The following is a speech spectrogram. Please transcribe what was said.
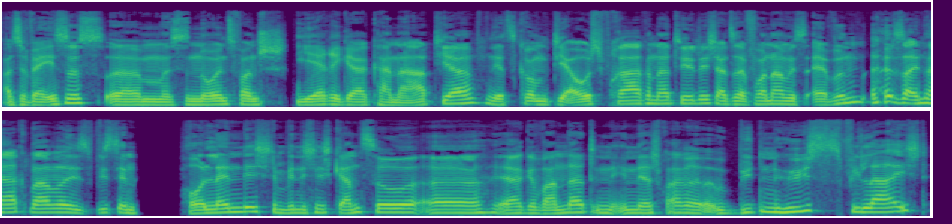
Also wer ist es? Ähm, es ist ein 29-jähriger Kanadier. Jetzt kommt die Aussprache natürlich. Also der Vorname ist Evan. Sein Nachname ist ein bisschen holländisch. Den bin ich nicht ganz so äh, ja, gewandert in, in der Sprache. Bütenhüs vielleicht.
